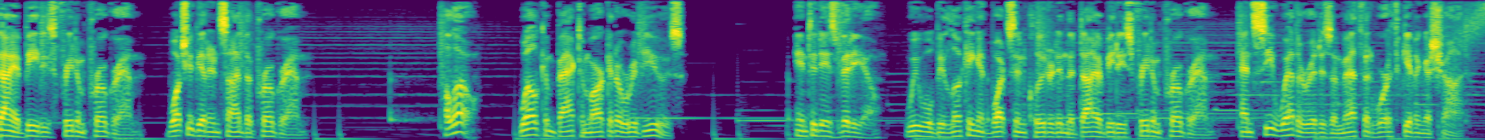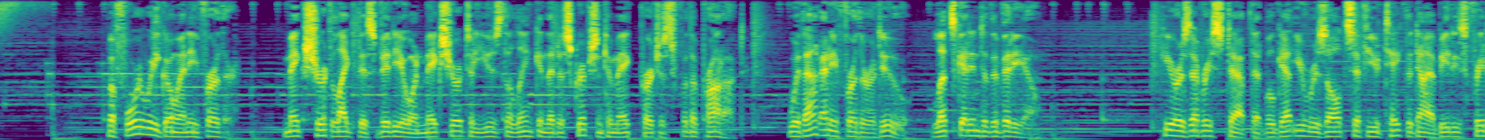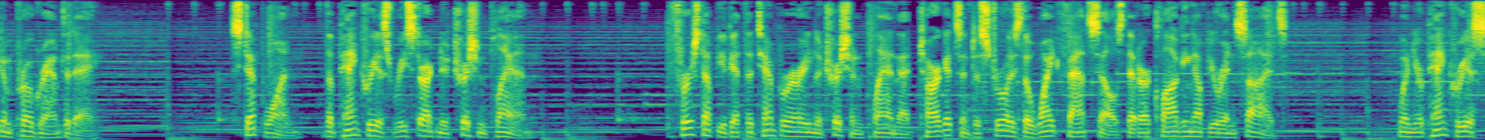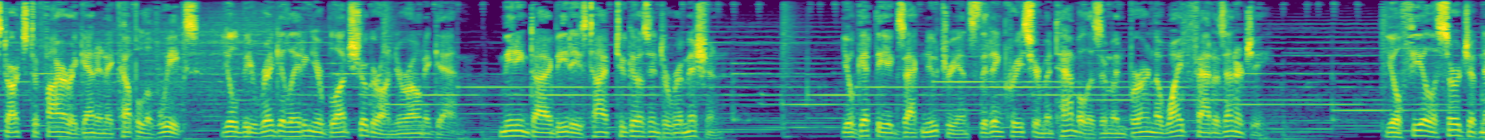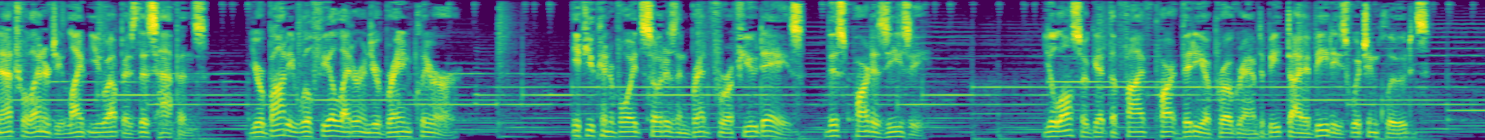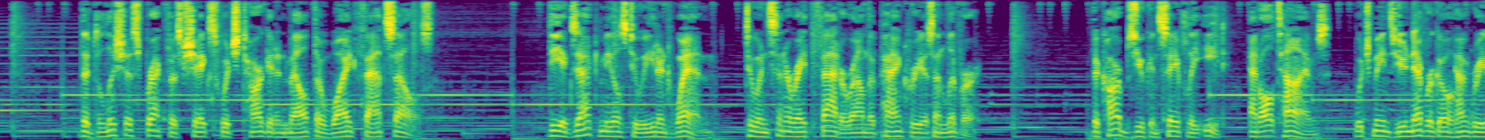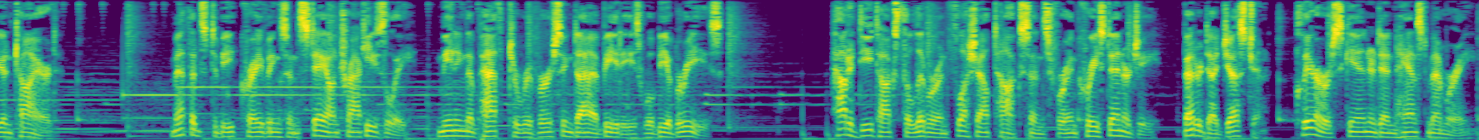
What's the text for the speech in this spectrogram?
Diabetes Freedom Program, what you get inside the program. Hello. Welcome back to Marketo Reviews. In today's video, we will be looking at what's included in the Diabetes Freedom Program, and see whether it is a method worth giving a shot. Before we go any further, make sure to like this video and make sure to use the link in the description to make purchase for the product. Without any further ado, let's get into the video. Here is every step that will get you results if you take the Diabetes Freedom Program today. Step 1, the Pancreas Restart Nutrition Plan. First up you get the temporary nutrition plan that targets and destroys the white fat cells that are clogging up your insides. When your pancreas starts to fire again in a couple of weeks, you'll be regulating your blood sugar on your own again, meaning diabetes type 2 goes into remission. You'll get the exact nutrients that increase your metabolism and burn the white fat as energy. You'll feel a surge of natural energy light you up as this happens. Your body will feel lighter and your brain clearer. If you can avoid sodas and bread for a few days, this part is easy. You'll also get the 5-part video program to beat diabetes which includes the delicious breakfast shakes which target and melt the white fat cells, the exact meals to eat and when, to incinerate fat around the pancreas and liver, the carbs you can safely eat, at all times, which means you never go hungry and tired, methods to beat cravings and stay on track easily, meaning the path to reversing diabetes will be a breeze. How to detox the liver and flush out toxins for increased energy, better digestion, clearer skin and enhanced memory.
